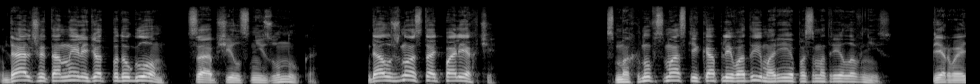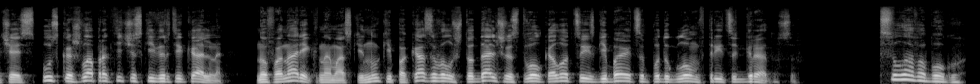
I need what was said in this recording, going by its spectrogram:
«Дальше тоннель идет под углом», — сообщил снизу Нука. «Должно стать полегче». Смахнув с маски капли воды, Мария посмотрела вниз. Первая часть спуска шла практически вертикально, но фонарик на маске Нуки показывал, что дальше ствол колодца изгибается под углом в 30 градусов. «Слава богу!»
